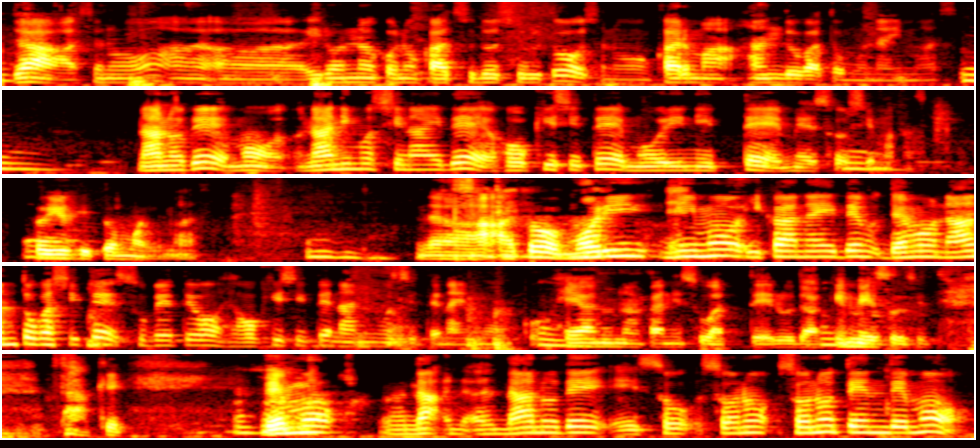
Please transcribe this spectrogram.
んじゃあそのああいろんなこの活動するとそのカルマ反動が伴います。うんなのでもう何もしないで放棄して森に行って瞑想します。という人もいます。あと森にも行かない。でもでも何とかして全てを放棄して何もしてないもうこううん。部屋の中に座っているだけ、うん。瞑想してるだけ。うん。でもななのでえそそのその点でも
